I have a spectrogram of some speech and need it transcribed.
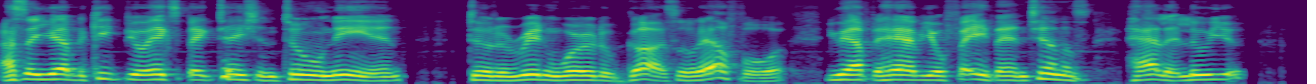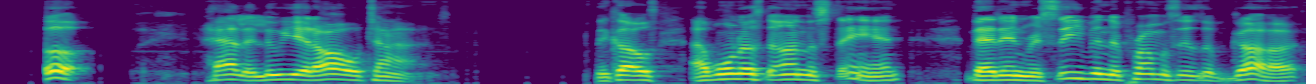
I say you have to keep your expectation tuned in to the written word of God. So therefore, you have to have your faith antennas, hallelujah, up, hallelujah, at all times. Because I want us to understand that in receiving the promises of God,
